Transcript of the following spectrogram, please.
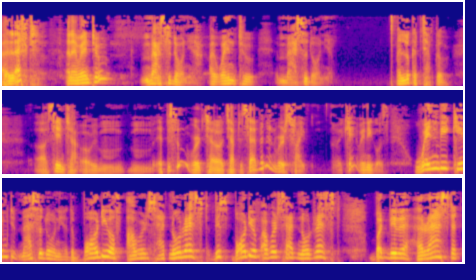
I left and I went to Macedonia. I went to Macedonia. And look at chapter, uh, same chapter, um, epistle, verse, uh, chapter 7 and verse 5. Okay, when he goes, when we came to Macedonia, the body of ours had no rest. This body of ours had no rest. But we were harassed at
